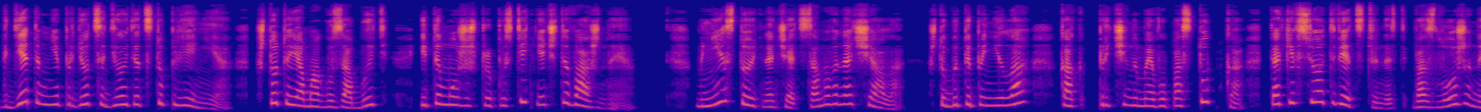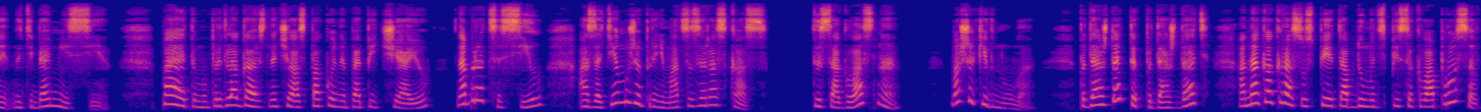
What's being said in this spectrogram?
где-то мне придется делать отступление, что-то я могу забыть, и ты можешь пропустить нечто важное. Мне стоит начать с самого начала, чтобы ты поняла, как причина моего поступка, так и всю ответственность возложенной на тебя миссии. Поэтому предлагаю сначала спокойно попить чаю, набраться сил, а затем уже приниматься за рассказ. Ты согласна?» Маша кивнула. Подождать так подождать. Она как раз успеет обдумать список вопросов,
